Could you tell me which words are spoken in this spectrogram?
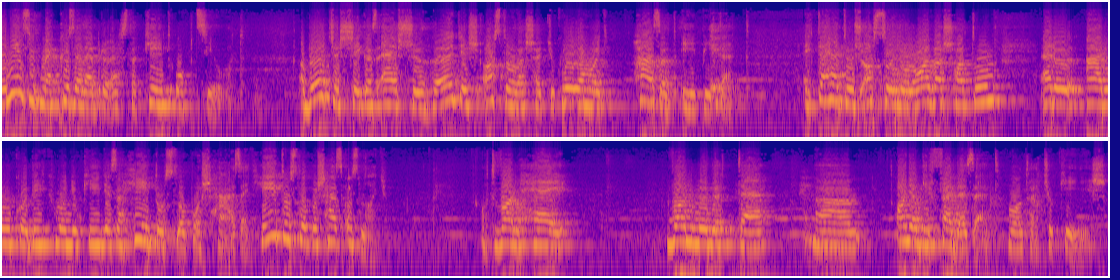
De nézzük meg közelebbről ezt a két opciót. A bölcsesség az első hölgy, és azt olvashatjuk róla, hogy házat épített. Egy tehetős asszonyról olvashatunk, erről árulkodik mondjuk így ez a hétoszlopos ház. Egy hétoszlopos ház az nagy. Ott van hely, van mögötte uh, anyagi fedezet, mondhatjuk így is.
